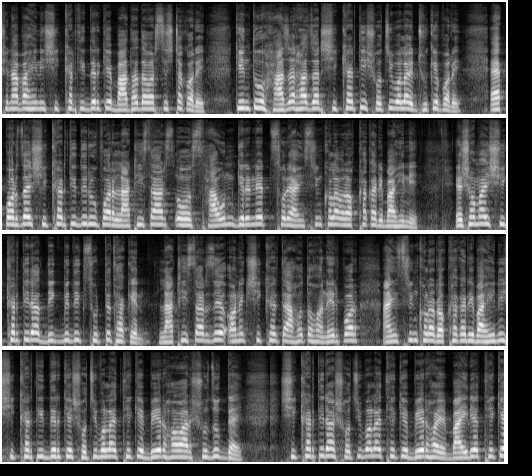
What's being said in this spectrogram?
সেনাবাহিনী শিক্ষার্থীদেরকে বাধা দেওয়ার চেষ্টা করে। কিন্তু হাজার হাজার শিক্ষার্থী সচিবালয়ে ঢুকে পড়ে। এক পর্যায়ে শিক্ষার্থীদের উপর লাঠিচার্জ ও সাউন্ড গ্রেনেড ছড়ে আইনশৃঙ্খলা রক্ষাকারী বাহিনী এ সময় শিক্ষার্থীরা দিকবিদিক ছুটতে থাকেন। লাঠিচার্জে অনেক শিক্ষার্থী আহত হন। এরপর আইনশৃঙ্খলা রক্ষাকারী বাহিনী শিক্ষার্থীদেরকে সচিবালয় থেকে বের হওয়ার সুযোগ দেয়। শিক্ষার্থীরা সচিবালয় থেকে বের হয়ে বাইরে থেকে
